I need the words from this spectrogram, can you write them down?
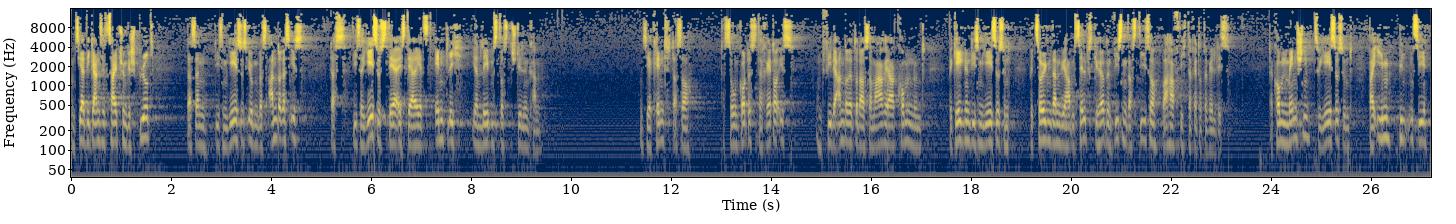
Und sie hat die ganze Zeit schon gespürt, dass an diesem Jesus irgendwas anderes ist, dass dieser Jesus der ist, der jetzt endlich ihren Lebensdurst stillen kann. Und sie erkennt, dass er der Sohn Gottes, der Retter ist und viele andere dort aus Samaria kommen und begegnen diesem Jesus und bezeugen dann, wir haben selbst gehört und wissen, dass dieser wahrhaftig der Retter der Welt ist. Da kommen Menschen zu Jesus und bei ihm finden sie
